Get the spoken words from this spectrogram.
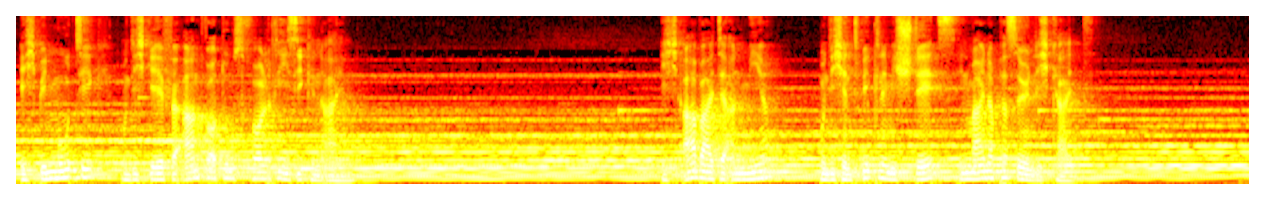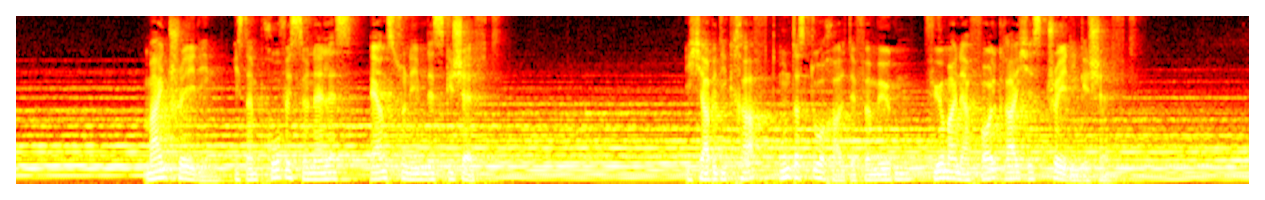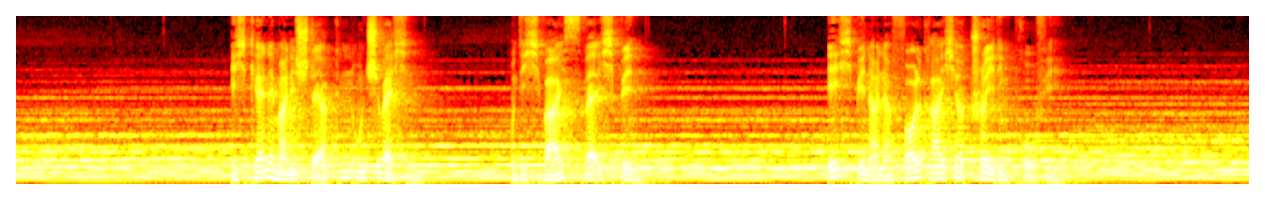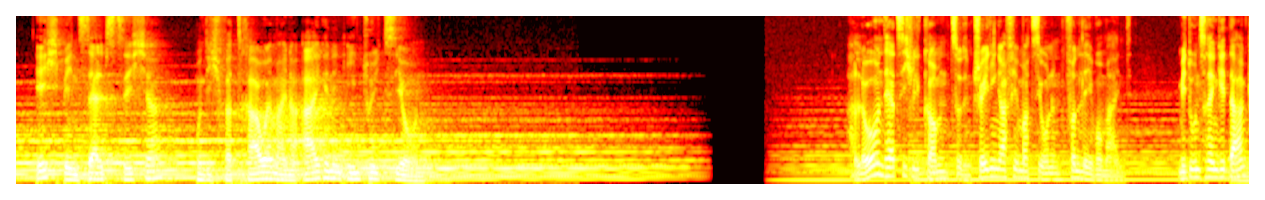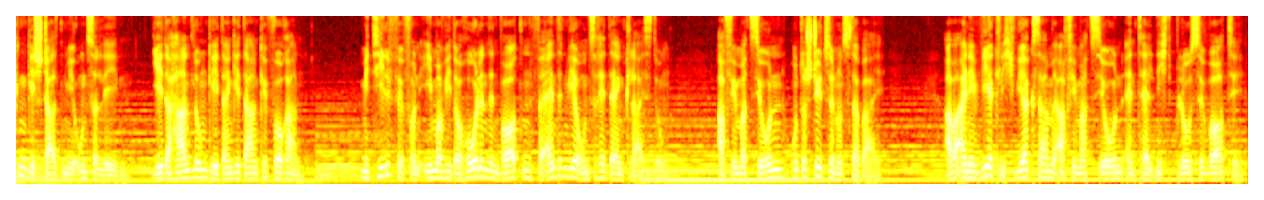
Ich bin mutig und ich gehe verantwortungsvoll Risiken ein. Ich arbeite an mir und ich entwickle mich stets in meiner Persönlichkeit. Mein Trading ist ein professionelles, ernstzunehmendes Geschäft. Ich habe die Kraft und das Durchhaltevermögen für mein erfolgreiches Trading-Geschäft. Ich kenne meine Stärken und Schwächen und ich weiß, wer ich bin. Ich bin ein erfolgreicher Trading-Profi. Ich bin selbstsicher und ich vertraue meiner eigenen Intuition. Hallo und herzlich willkommen zu den Trading-Affirmationen von LevoMind. Mit unseren Gedanken gestalten wir unser Leben. Jeder Handlung geht ein Gedanke voran. Mit Hilfe von immer wiederholenden Worten verändern wir unsere Denkleistung. Affirmationen unterstützen uns dabei. Aber eine wirklich wirksame Affirmation enthält nicht bloße Worte.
